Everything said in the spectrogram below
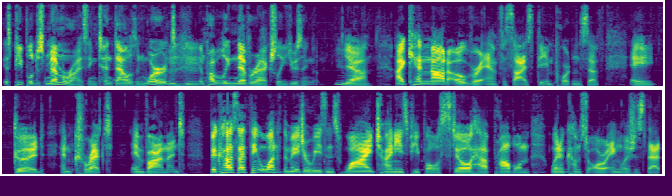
is people just memorizing 10,000 words mm-hmm. and probably never actually using them. Mm-hmm. Yeah. I cannot overemphasize the importance of a good and correct environment because I think one of the major reasons why Chinese people still have problem when it comes to oral English is that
